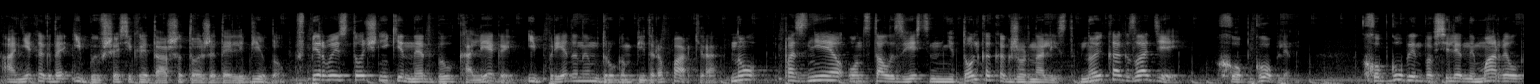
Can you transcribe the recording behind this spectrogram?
а некогда и бывшая секретарша той же Daily Bugle. В первоисточнике Нед был коллегой и преданным другом Питера Паркера, но позднее он стал известен не только как журналист, но и как злодей. Хобгоблин. Хобгоблин во вселенной Марвел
